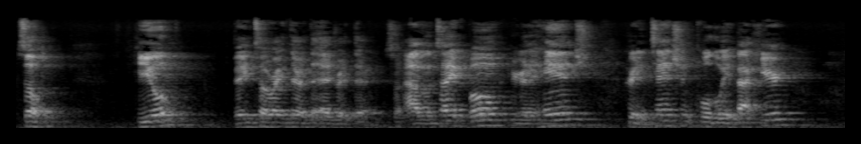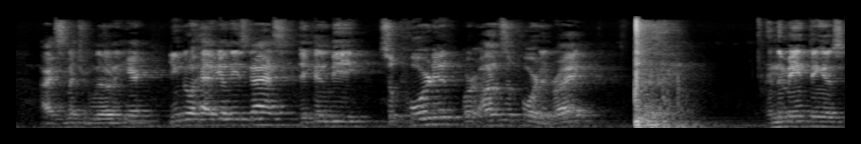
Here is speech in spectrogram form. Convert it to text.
So, heel, big toe right there at the edge right there. So abs on tight, boom, you're gonna hinge, create tension, pull the weight back here, isometric loading here. You can go heavy on these guys. It can be supported or unsupported, right? And the main thing is,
